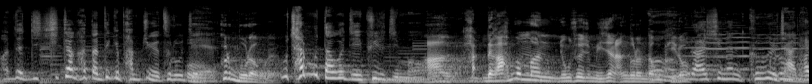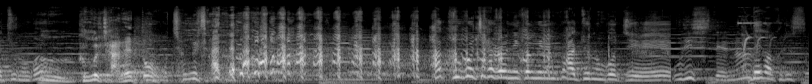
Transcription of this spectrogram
아, 근데 이 시장 갔다 늦게 밤중에 들어오지. 어, 그럼 뭐라 그래? 뭐 잘못하고 그지 빌지 뭐. 아 하- 내가 한 번만 용서해 주면 이젠 안 그런다고 어, 빌어. 우리 아저씨는 그걸 잘해. 봐주는 거야? 응. 그걸 잘해 또. 저걸 잘해. 아 잘하니까 그냥 봐주는 거지. 우리 시대는 내가 그랬어.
